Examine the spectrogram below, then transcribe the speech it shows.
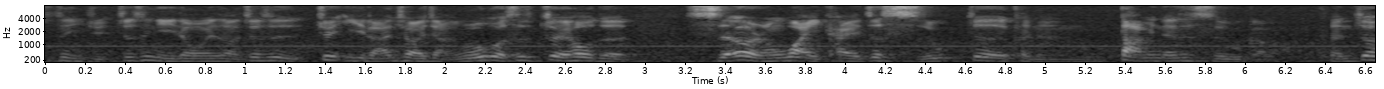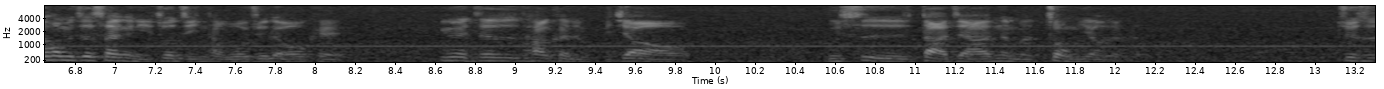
就是你觉，就是你懂我意思吗？就是就以篮球来讲，如果是最后的十二人外开，这十这可能大名单是十五个嘛，可能最后面这三个你做经济舱，我觉得 OK，因为这是他可能比较不是大家那么重要的人。就是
